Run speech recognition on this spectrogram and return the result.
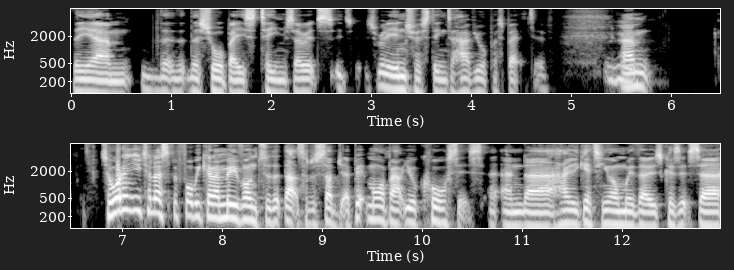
the um, the, the shore based team. So it's, it's, it's really interesting to have your perspective. Mm-hmm. Um, so why don't you tell us before we kind of move on to that, that sort of subject a bit more about your courses and uh, how you're getting on with those because it's uh,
